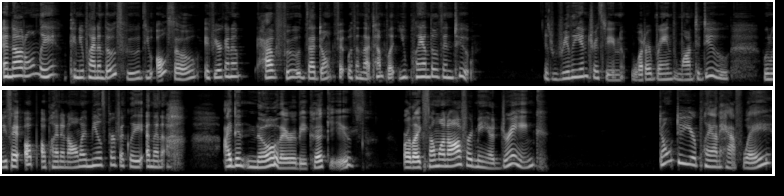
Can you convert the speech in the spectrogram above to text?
And not only can you plan in those foods, you also, if you're going to have foods that don't fit within that template, you plan those in too. It's really interesting what our brains want to do when we say, Oh, I'll plan in all my meals perfectly, and then I didn't know there would be cookies, or like someone offered me a drink. Don't do your plan halfway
